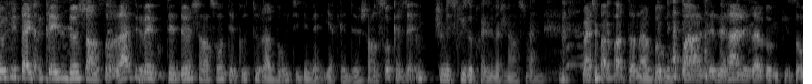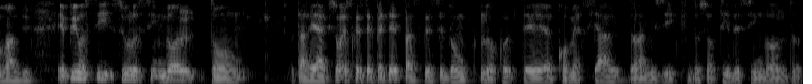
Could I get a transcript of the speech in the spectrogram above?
Même si t'as écouté deux chansons. Là, tu peux écouter deux chansons, t'écoutes tout l'album, tu dis, mais il y a que deux chansons que j'aime. Je m'excuse auprès des nouvelles générations. Ben, je parle pas de ton album, parle en général les albums qui sont vendus. Et puis aussi, sur le single, ton, ta réaction, est-ce que c'est peut-être parce que c'est donc le côté euh, commercial de la musique, de sortir des singles, de,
